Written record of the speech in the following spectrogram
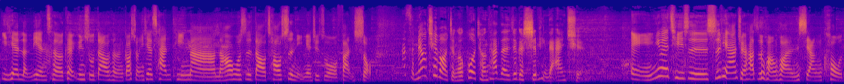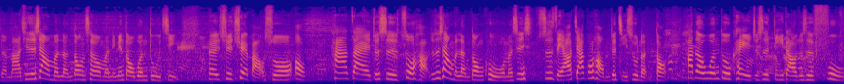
一些冷链车可以运输到可能高雄一些餐厅啊，然后或是到超市里面去做贩售。那怎么样确保整个过程它的这个食品的安全？哎，因为其实食品安全它是环环相扣的嘛。其实像我们冷冻车，我们里面都有温度计，可以去确保说，哦，它在就是做好，就是像我们冷冻库，我们是就是只要加工好，我们就急速冷冻，它的温度可以就是低到就是负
